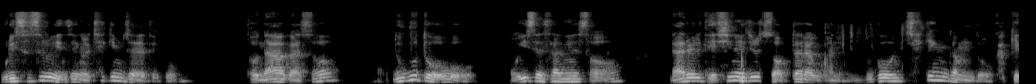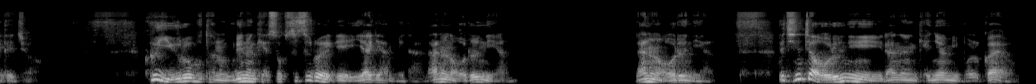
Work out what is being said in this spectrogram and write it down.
우리 스스로 인생을 책임져야 되고 더 나아가서 누구도 어, 이 세상에서 나를 대신해 줄 수 없다라고 하는 무거운 책임감도 갖게 되죠. 그 이후로부터는 우리는 계속 스스로에게 이야기합니다. 나는 어른이야. 나는 어른이야. 근데 진짜 어른이라는 개념이 뭘까요?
